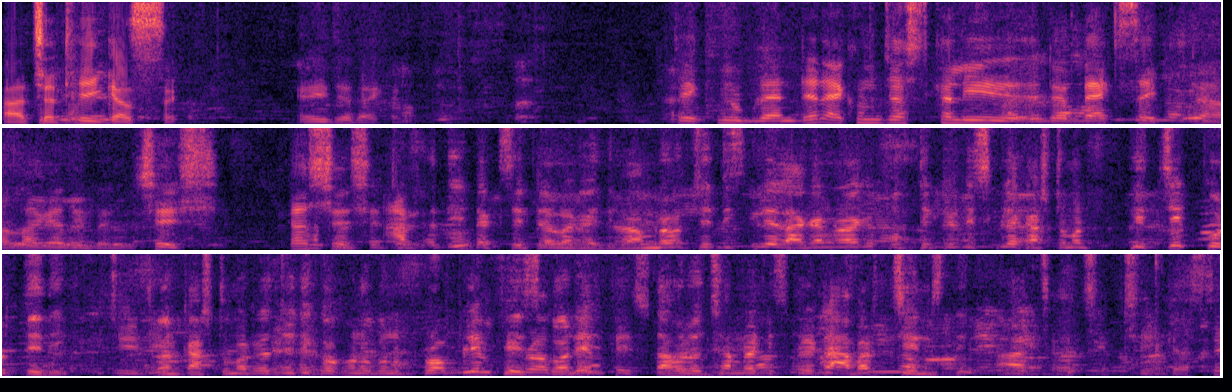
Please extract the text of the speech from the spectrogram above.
আচ্ছা ঠিক আছে। এই যে দেখেন। টেকনো ব্র্যান্ডের এখন জাস্ট খালি এটা ব্যাক সাইডটা লাগা দিবেন শেষ। কাজ শেষ আঠা দিয়ে ব্যাক সাইডটা লাগাই দিব। আমরা হচ্ছে ডিসপ্লে লাগানোর আগে প্রত্যেকটা ডিসপ্লে কাস্টমারকে চেক করতে দিই। কারণ কাস্টমাররা যদি কখনো কোনো প্রবলেম ফেস করে তাহলে হচ্ছে আমরা ডিসপ্লেটা আবার চেঞ্জ দিই। আচ্ছা আচ্ছা ঠিক আছে।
